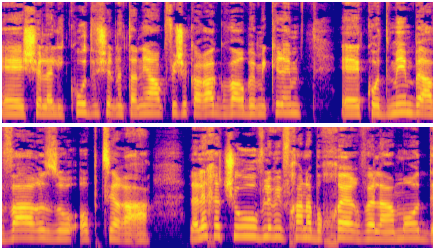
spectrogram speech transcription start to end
אה, של הליכוד ושל נתניהו, כפי שקרה כבר במקרים אה, קודמים בעבר, זו אופציה רעה. ללכת שוב למבחן הבוחר ולעמוד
